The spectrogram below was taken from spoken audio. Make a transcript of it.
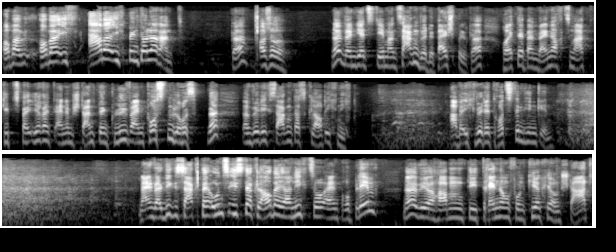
Aber, aber, ich, aber ich bin tolerant. Gell? Also, ne, wenn jetzt jemand sagen würde, Beispiel, gell, heute beim Weihnachtsmarkt gibt es bei irgendeinem Stand den Glühwein kostenlos, ne, dann würde ich sagen, das glaube ich nicht. Aber ich würde trotzdem hingehen. Nein, weil wie gesagt, bei uns ist der Glaube ja nicht so ein Problem. Ne, wir haben die Trennung von Kirche und Staat.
